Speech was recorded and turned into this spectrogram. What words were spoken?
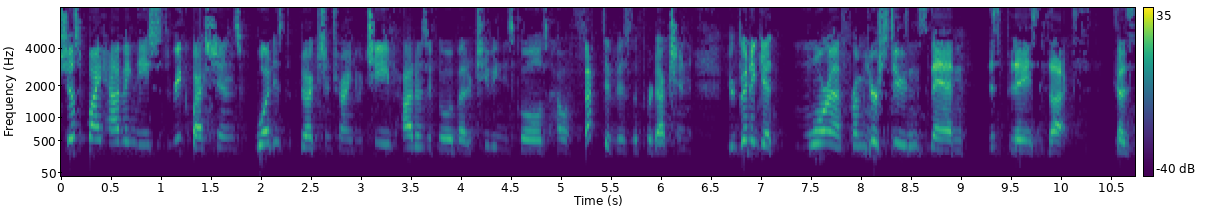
just by having these three questions, what is the production trying to achieve? How does it go about achieving these goals? How effective is the production? You're going to get more from your students than this place sucks, because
